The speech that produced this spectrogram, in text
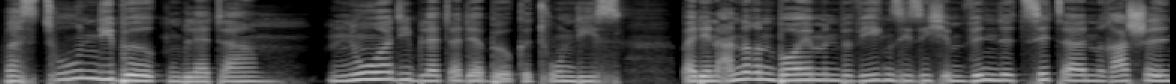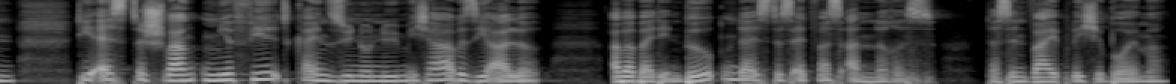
Was tun die Birkenblätter? Nur die Blätter der Birke tun dies. Bei den anderen Bäumen bewegen sie sich im Winde, zittern, rascheln. Die Äste schwanken, mir fehlt kein Synonym, ich habe sie alle Aber bei den Birken, da ist es etwas anderes. Das sind weibliche Bäume.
